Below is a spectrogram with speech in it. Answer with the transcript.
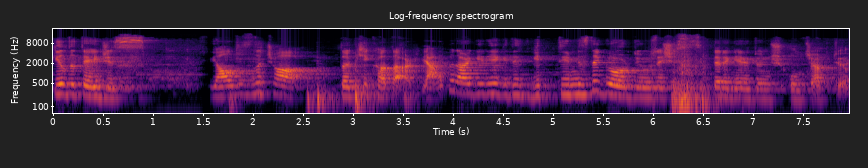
Gilded Ages, Yaldızlı Çağ daki kadar yani o kadar geriye gittiğimizde gördüğümüz eşitsizliklere geri dönüş olacak diyor.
